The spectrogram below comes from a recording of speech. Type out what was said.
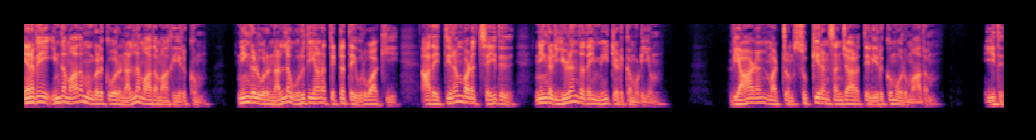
எனவே இந்த மாதம் உங்களுக்கு ஒரு நல்ல மாதமாக இருக்கும். நீங்கள் ஒரு நல்ல உறுதியான திட்டத்தை உருவாக்கி அதை திறம்படச் செய்து நீங்கள் இழந்ததை மீட்டெடுக்க முடியும். வியாழன் மற்றும் சுக்கிரன் சஞ்சாரத்தில் இருக்கும் ஒரு மாதம். இது.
